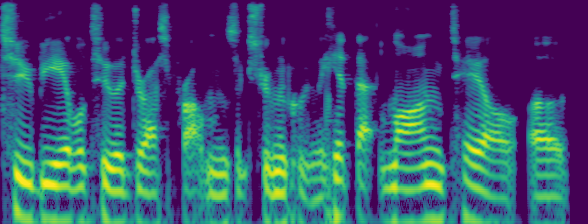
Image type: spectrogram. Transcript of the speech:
to be able to address problems extremely quickly, hit that long tail of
